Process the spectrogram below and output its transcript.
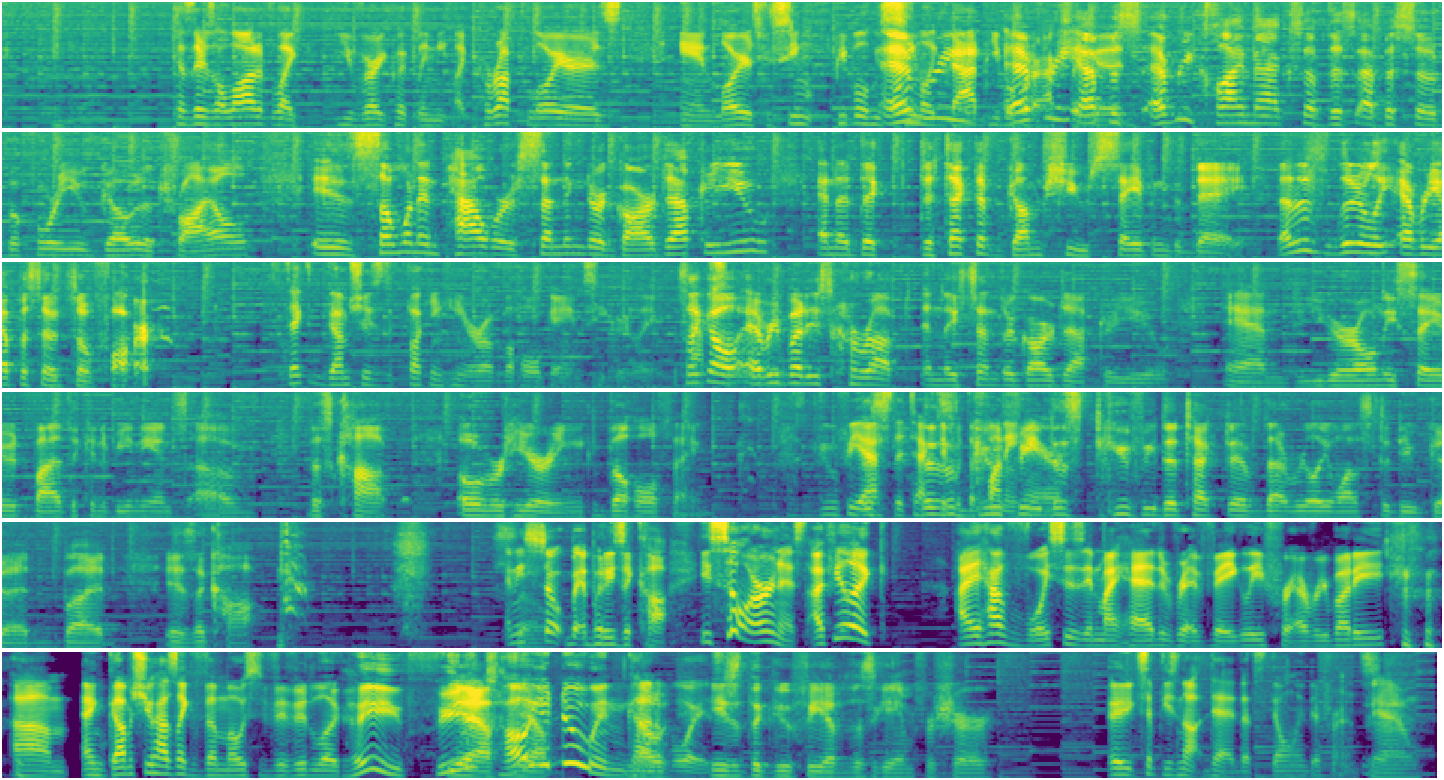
Because there's a lot of like you very quickly meet like corrupt lawyers and lawyers who seem people who seem like bad people but are every actually good. epi- every climax of this episode before you go to trial is someone in power sending their guards after you and a de- detective gumshoe saving the day. That is literally every episode so far. Detective Gumshoe is the fucking hero of the whole game secretly. It's like, oh, everybody's corrupt and they send their guards after you, and you're only saved by the convenience of this cop overhearing the whole thing. goofy ass detective this with the goofy, funny hair. This goofy detective that really wants to do good, but is a cop. And he's so, but he's a cop. He's so earnest. I feel like I have voices in my head vaguely for everybody. um, and Gumshoe has like the most vivid, like, "Hey, Phoenix, Yeah, how yeah. you doing?" kind No, of voice. He's the goofy of this game for sure. Except he's not dead. That's the only difference. Yeah.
